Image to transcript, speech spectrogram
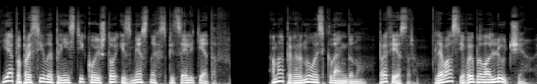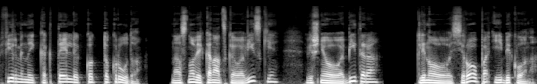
«Я попросила принести кое-что из местных специалитетов». Она повернулась к Лэнгдону. «Профессор, для вас я выбрала люччи, фирменный коктейль Котто Крудо на основе канадского виски, вишневого битера, кленового сиропа и бекона.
